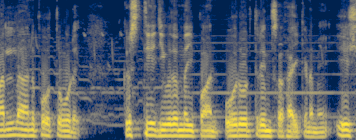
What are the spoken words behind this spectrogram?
നല്ല അനുഭവത്തോടെ ക്രിസ്തീയ ജീവിതം നയിപ്പാൻ ഓരോരുത്തരെയും സഹായിക്കണമേ. യേശു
